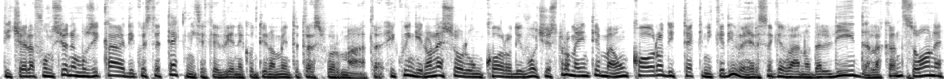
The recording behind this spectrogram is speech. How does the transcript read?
dice la funzione musicale di queste tecniche che viene continuamente trasformata e quindi non è solo un coro di voci e strumenti, ma un coro di tecniche diverse che vanno dal lead alla canzone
